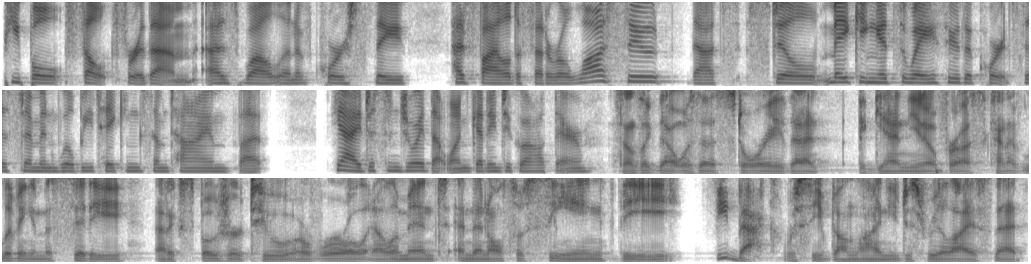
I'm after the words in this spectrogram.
people felt for them as well. And of course, they had filed a federal lawsuit that's still making its way through the court system and will be taking some time. But yeah, I just enjoyed that one, getting to go out there. Sounds like that was a story that, again, you know, for us kind of living in the city, that exposure to a rural element, and then also seeing the feedback received online, you just realize that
